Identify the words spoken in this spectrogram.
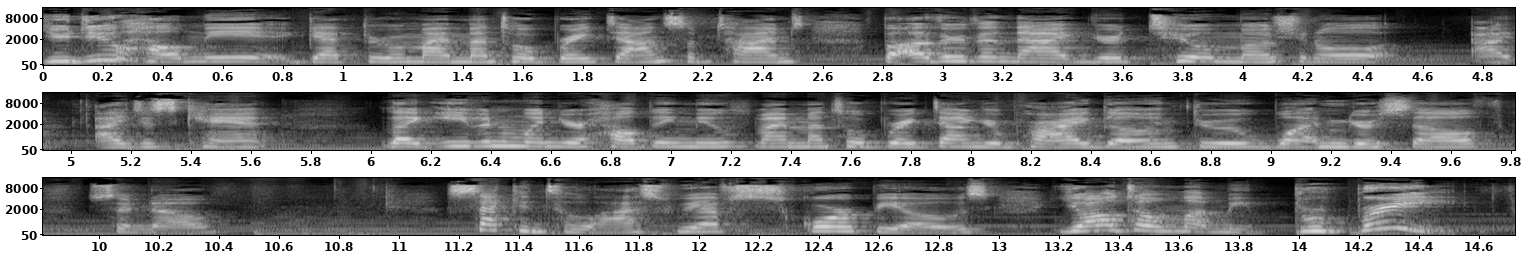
You do help me get through my mental breakdown sometimes, but other than that, you're too emotional. I I just can't. Like, even when you're helping me with my mental breakdown, you're probably going through one yourself, so no. Second to last, we have Scorpios. Y'all don't let me breathe.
